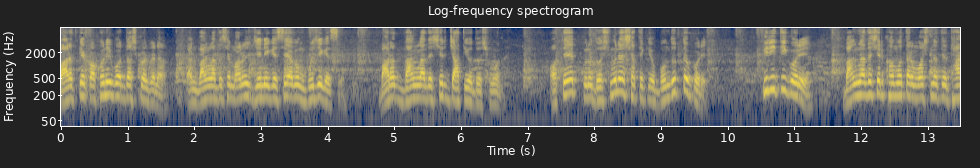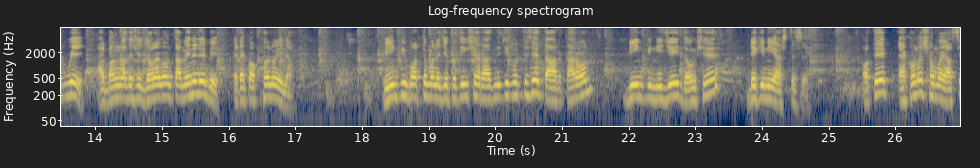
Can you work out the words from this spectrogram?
ভারতকে কখনোই বরদাস্ত করবে না, কারণ বাংলাদেশের মানুষ জেনে গেছে এবং বুঝে গেছে, ভারত বাংলাদেশের জাতীয় দুশ্মন। অতএব কোনো দুশ্মনের সাথে কেউ বন্ধুত্ব করে, প্রীতি করে বাংলাদেশের ক্ষমতার মসনতে থাকবে আর বাংলাদেশের জনগণ তা মেনে নেবে, এটা কখনোই না। বিএনপি বর্তমানে যে প্রতিহিংসার রাজনীতি করতেছে, তার কারণ বিএনপি নিজেই ধ্বংসে ডেকে নিয়ে আসতেছে। অতএব এখনও সময় আছে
